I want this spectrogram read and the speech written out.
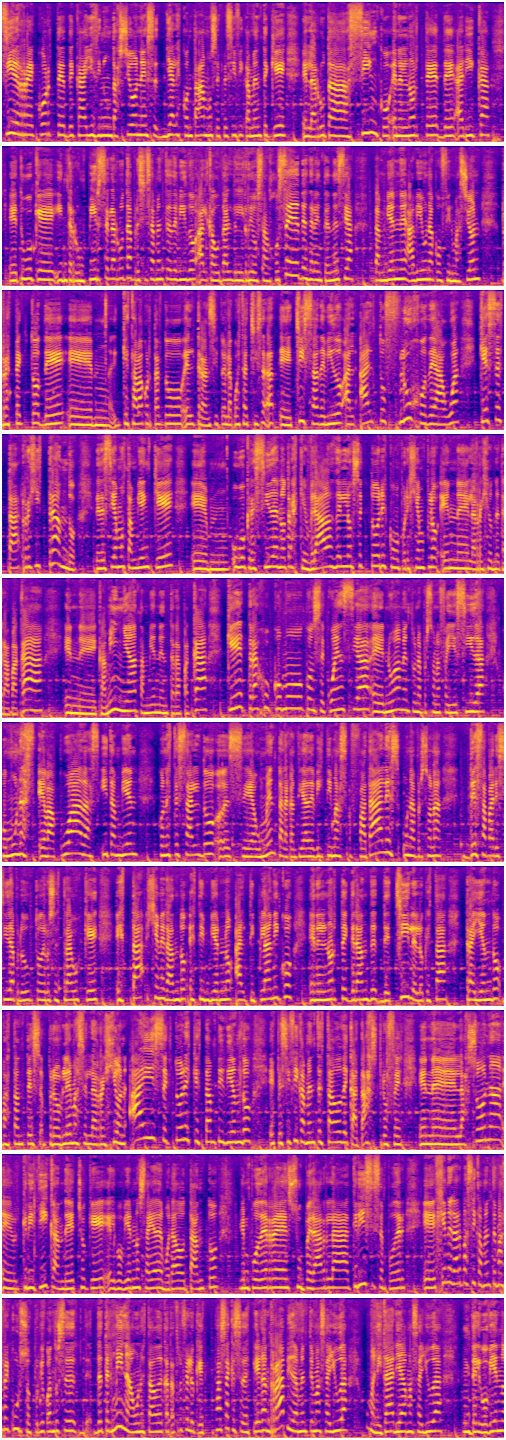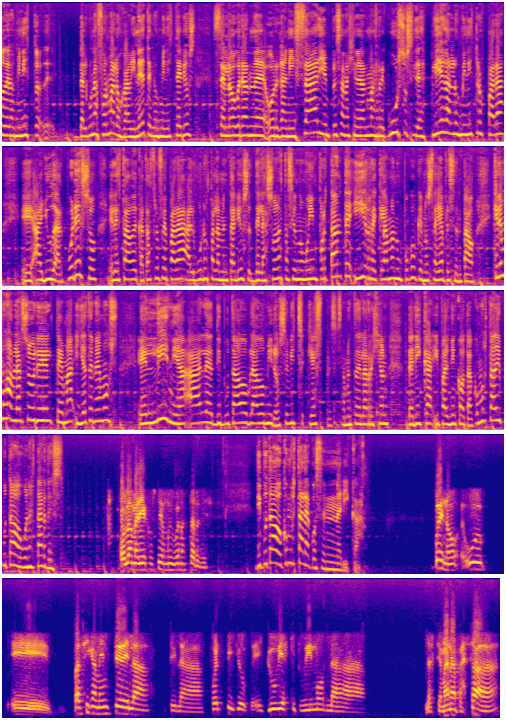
cierre, corte de calles, inundaciones. Ya les contábamos específicamente que en la ruta 5 en el norte de Arica eh, tuvo que interrumpirse la ruta precisamente debido al caudal del río San José. Desde la Intendencia también había una confirmación respecto de eh, que estaba cortando el tránsito en la cuesta Chiza, eh, debido al alto flujo de agua que se está registrando. Les decíamos también que hubo crecida en otras quebradas de los sectores, como por ejemplo en la región de Tarapacá, en eh, Camiña, también en Tarapacá, que trajo como consecuencia eh, nuevamente una persona fallecida, comunas evacuadas y también con este saldo eh, se aumenta la cantidad de víctimas fatales, una persona desaparecida producto de los estragos que está generando este invierno altiplánico en el norte grande de Chile, lo que está trayendo bastantes problemas en la región. Hay sectores que están pidiendo específicamente estado de catástrofe en eh, la eh, critican de hecho que el gobierno se haya demorado tanto en poder eh, superar la crisis, en poder generar básicamente más recursos, porque cuando se determina un estado de catástrofe lo que pasa es que se despliegan rápidamente más ayuda humanitaria, más ayuda del gobierno, de los ministros de alguna forma los gabinetes, los ministerios se logran eh, organizar y empiezan a generar más recursos y despliegan los ministros para eh, ayudar. Por eso el estado de catástrofe para algunos parlamentarios de la zona está siendo muy importante y reclaman un poco que nos haya presentado. Queremos hablar sobre el tema y ya tenemos en línea al diputado Vlado Mirosevich, que es precisamente de la región de Arica y Palnicota. ¿Cómo está, diputado? Buenas tardes. Hola, María José, muy buenas tardes. Diputado, ¿cómo está la cosa en Arica? Bueno, eh, básicamente de la de las fuertes eh, lluvias que tuvimos la, la semana pasada,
